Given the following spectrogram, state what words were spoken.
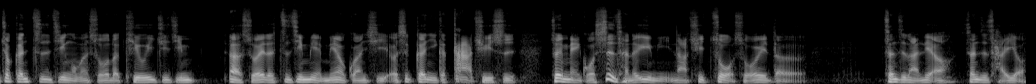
就跟资金我们说的 QE 基金呃所谓的资金面没有关系，而是跟一个大趋势。所以美国四成的玉米拿去做所谓的。生殖燃料，生殖柴油。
